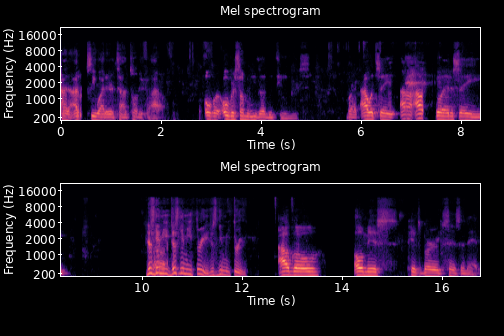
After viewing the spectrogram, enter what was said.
I, I don't see why they're top twenty-five over over some of these other teams. But I would say I, I'll go ahead and say Just give Uh, me just give me three. Just give me three. I'll go Ole Miss, Pittsburgh, Cincinnati.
